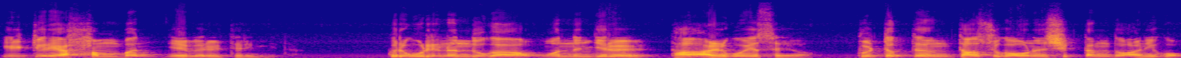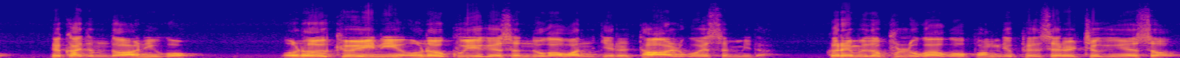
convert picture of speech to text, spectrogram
일주일에 한 번 예배를 드립니다. 그리고 우리는 누가 왔는지를 다 알고 있어요. 불특등 다수가 오는 식당도 아니고 백화점도 아니고 어느 교인이 어느 구역에서 누가 왔는지를 다 알고 있습니다. 그럼에도 불구하고 방역 폐쇄를 적용해서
